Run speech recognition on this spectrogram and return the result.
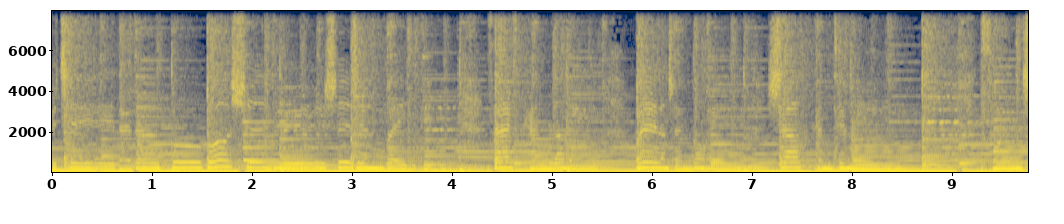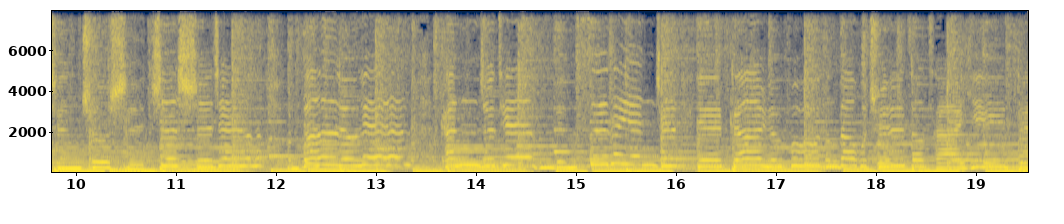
最期待的不过是与时间为敌，再次看到你，微亮晨光里，笑得很甜蜜。从前初识这世间万般留恋，看着天边似在眼前，也甘愿赴汤蹈火去走它一遍。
